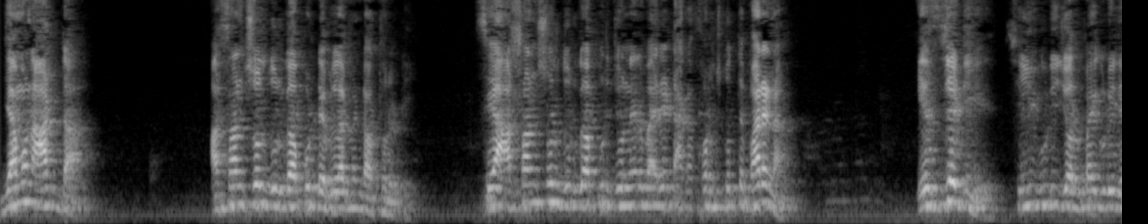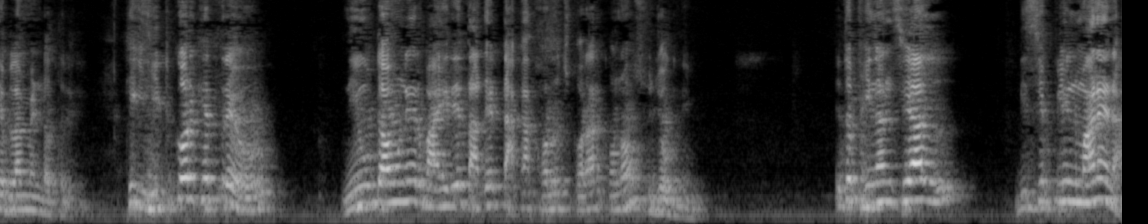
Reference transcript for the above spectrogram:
যেমন ADDA, Asansol Durgapur development authority সে আসানসোল দুর্গাপুর জোনের বাইরে টাকা খরচ করতে পারে না। SJDA Siliguri Jalpaiguri development authority ঠিক হিটকোর ক্ষেত্রেও নিউ টাউনের বাইরে তাদের টাকা খরচ করার কোনো সুযোগ নেই। এ তো ফিনান্সিয়াল ডিসিপ্লিন মানে না।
